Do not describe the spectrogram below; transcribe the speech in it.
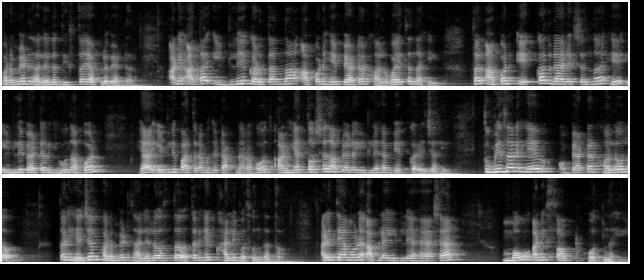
फर्मेट झालेलं दिसतं आहे आपलं बॅटर आणि आता इडली करताना आपण हे बॅटर हलवायचं नाही. तर आपण एकाच डायरेक्शननं हे इडली बॅटर घेऊन आपण ह्या इडली पात्रामध्ये टाकणार आहोत आणि ह्या तशाच आपल्याला इडल्या ह्या बेक करायच्या आहे तुम्ही जर हे बॅटर हलवलं तर हे जे फर्मेट झालेलं असतं तर हे खाली बसून जातं. आणि त्यामुळे आपल्या इडल्या ह्या अशा मऊ आणि सॉफ्ट होत नाही.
